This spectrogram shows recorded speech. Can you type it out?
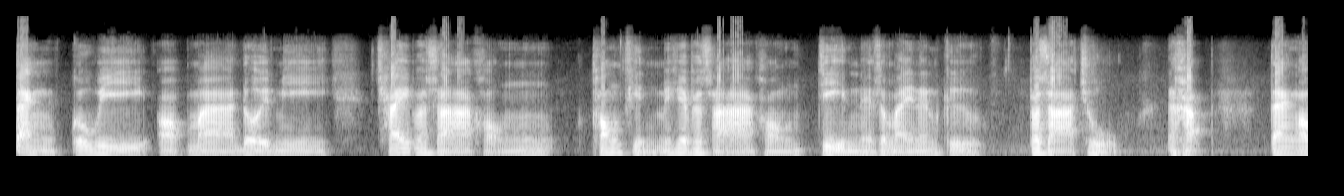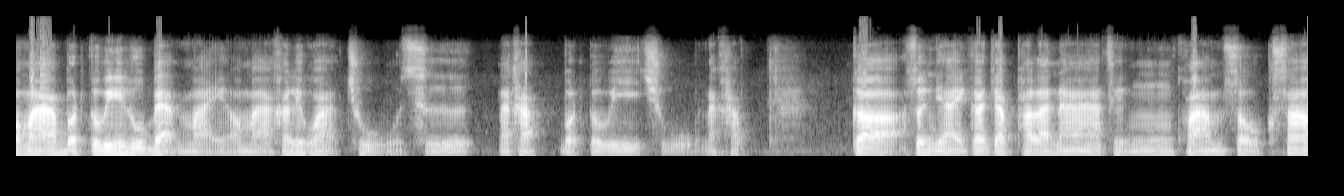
แต่งกวีออกมาโดยมีใช้ภาษาของท้องถิ่นไม่ใช่ภาษาของจีนในสมัยนั้นคือภาษาฉูนะครับ แต่งออกมาบทกวีรูปแบบใหม่ออกมาเขาเรียกว่าฉูซื้อนะครับ บทกวีฉูนะครับ ก็ส่วนใหญ่ก็จะพรรณนาถึงความโศกเศร้า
